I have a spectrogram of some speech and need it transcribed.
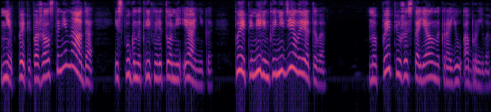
«Нет, Пеппи, пожалуйста, не надо!» — испуганно крикнули Томми и Анника. «Пеппи, миленькая, не делай этого!» Но Пеппи уже стояла на краю обрыва.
